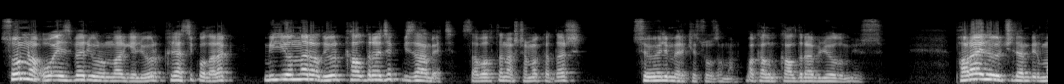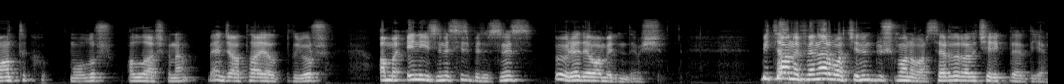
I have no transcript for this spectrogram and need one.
Sonra o ezber yorumlar geliyor. Klasik olarak milyonlar alıyor kaldıracak bir zahmet. Sabahtan akşama kadar sövelim herkes o zaman. Bakalım kaldırabiliyor muyuz? Parayla ölçülen bir mantık mı olur Allah aşkına? Bence hata yapılıyor. Ama en iyisini siz bilirsiniz. Böyle devam edin demiş. Bir tane Fenerbahçe'nin düşmanı var. Serdar Ali Çelikler diye.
